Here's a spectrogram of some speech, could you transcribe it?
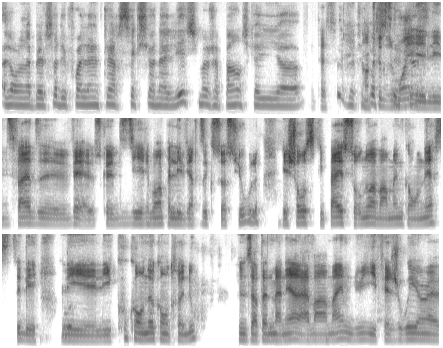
alors, on appelle ça des fois l'intersectionnalisme. Je pense qu'il y a. En tout du moins, les, différents, ce que Didier Ribon appelle les verdicts sociaux, les choses qui pèsent sur nous avant même qu'on naisse, les, les, coups qu'on a contre nous, d'une certaine manière, avant même, lui, il fait jouer un.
